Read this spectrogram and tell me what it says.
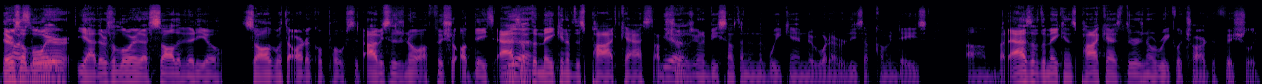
There's a lawyer, yeah, there's a lawyer that saw the video, saw what the article posted. Obviously, there's no official updates as Yeah. of the making of this podcast. I'm Yeah. sure there's going to be something in the weekend or whatever these upcoming days. Um, but as of the making of this podcast, there is no RICO charge officially.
